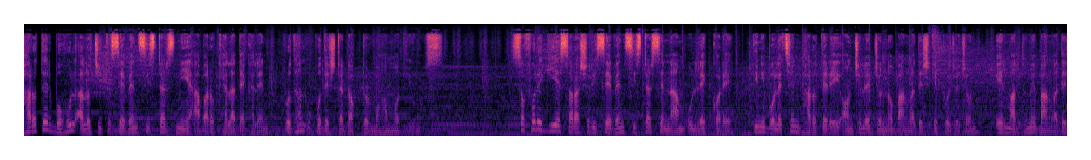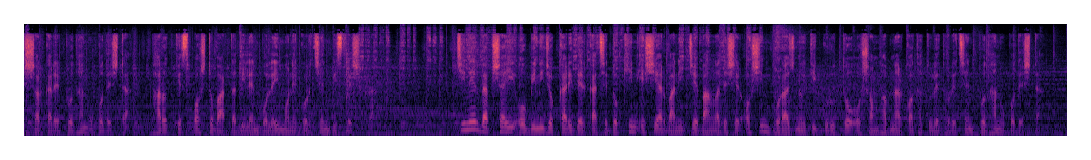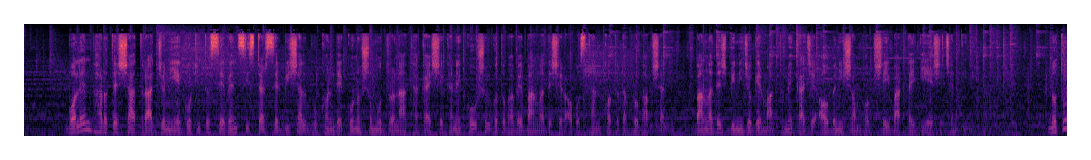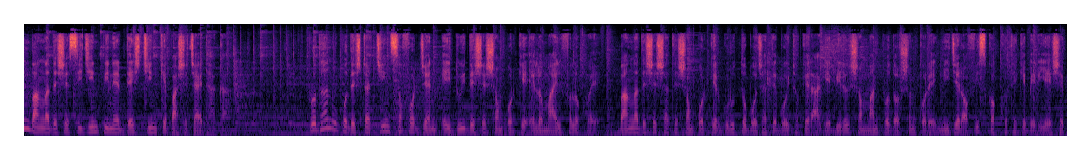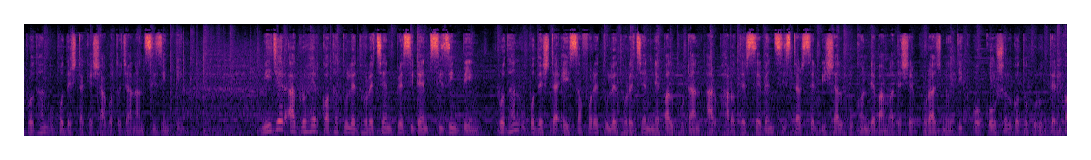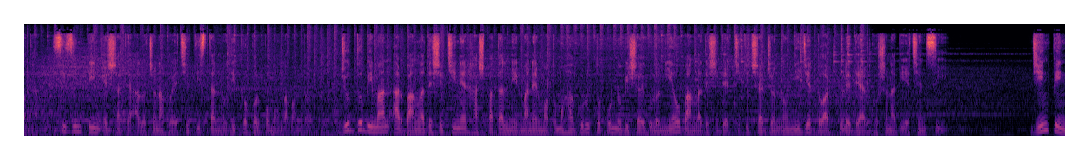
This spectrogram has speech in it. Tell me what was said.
ভারতের বহুল আলোচিত সেভেন সিস্টার্স নিয়ে আবারও খেলা দেখালেন প্রধান উপদেষ্টা ডক্টর মোহাম্মদ ইউনুস। সফরে গিয়ে সরাসরি সেভেন সিস্টার্সের নাম উল্লেখ করে তিনি বলেছেন, ভারতের এই অঞ্চলের জন্য বাংলাদেশকে প্রয়োজন, এর মাধ্যমে বাংলাদেশ সরকারের প্রধান উপদেষ্টা ভারতকে স্পষ্ট বার্তা দিলেন বলেই মনে করছেন বিশ্লেষকরা। চীনের ব্যবসায়ী ও বিনিয়োগকারীদের কাছে দক্ষিণ এশিয়ার বাণিজ্যে বাংলাদেশের অসীম ভোরাজনৈতিক গুরুত্ব ও সম্ভাবনার কথা তুলে ধরেছেন প্রধান উপদেষ্টা। বলেন, ভারতের সাত রাজ্য নিয়ে গঠিত সেভেন সিস্টার্সের বিশাল ভূখণ্ডে কোনো সমুদ্র না থাকায় সেখানে কৌশলগতভাবে বাংলাদেশের অবস্থান কতটা প্রভাবশালী, বাংলাদেশ বিনিয়োগের মাধ্যমে কাজে অলবেনি সম্ভব সেই বার্তায় দিয়ে এসেছেন তিনি। নতুন বাংলাদেশে সি জিনপিনের দেশ চীনকে পাশে চায় ঢাকা। প্রধান উপদেষ্টা চীন সফর জেন এই দুই দেশের সম্পর্কে এলো মাইলফলক হয়ে। বাংলাদেশের সাথে সম্পর্কের গুরুত্ব বোঝাতে বৈঠকের আগে বিরল সম্মান প্রদর্শন করে নিজের অফিস কক্ষ থেকে বেরিয়ে এসে প্রধান উপদেষ্টাকে স্বাগত জানান সি জিনপিং। নিজের আগ্রহের কথা তুলে ধরেছেন প্রেসিডেন্ট সি জিনপিং। প্রধান উপদেষ্টা এই সফরে তুলে ধরেছেন নেপাল, ভুটান আর ভারতের সেভেন সিস্টার্সের বিশাল ভূখণ্ডে বাংলাদেশের ভূরাজনৈতিক ও কৌশলগত গুরুত্বের কথা। সি জিনপিং এর সাথে আলোচনা হয়েছে তিস্তার নদী প্রকল্প মঙ্গাবন্দর যুদ্ধ, বিমান আর বাংলাদেশে চীনের হাসপাতাল নির্মাণের মতো মহা গুরুত্বপূর্ণ বিষয়গুলো নিয়েও বাংলাদেশিদের চিকিৎসার জন্য নিজের দোয়ার খুলে দেওয়ার ঘোষণা দিয়েছেন সি জিনপিং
